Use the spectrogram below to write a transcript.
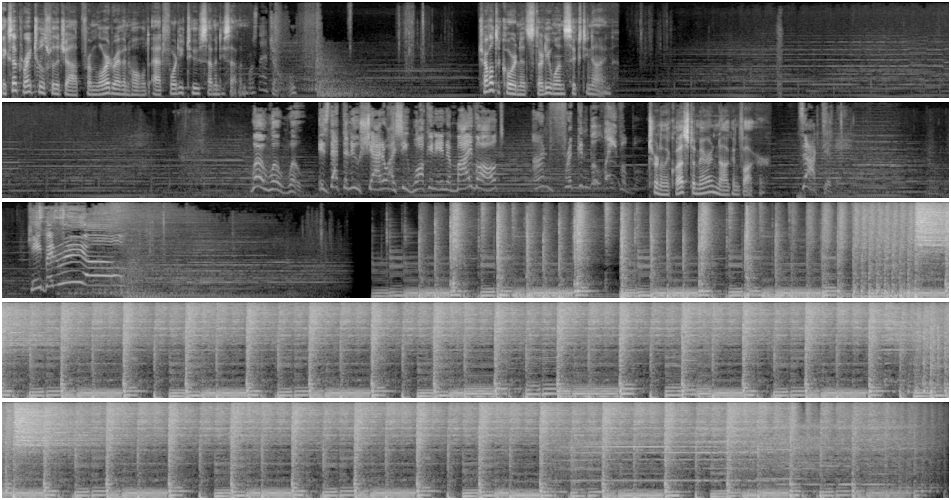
Accept right tools for the job from Lord Ravenholdt at 4277. Was that all? Travel to coordinates 3169. Whoa, whoa, whoa. Is that the new shadow I see walking into my vault? Unfrickin' believable. Turn on the quest to Marin Noggenfogger. Talk to me. Keep it real!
